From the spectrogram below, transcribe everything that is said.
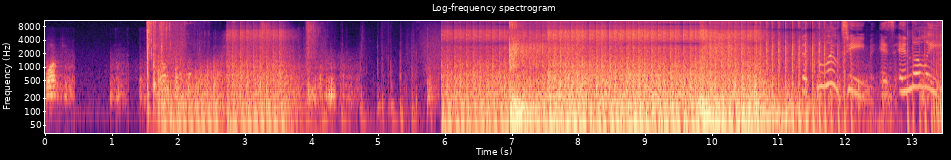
What? The blue team is in the lead.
